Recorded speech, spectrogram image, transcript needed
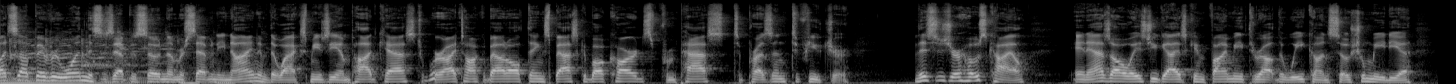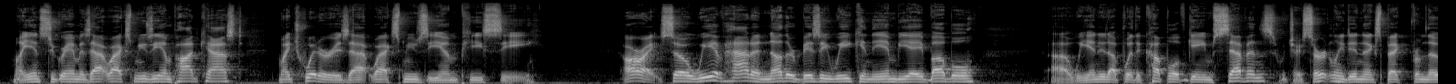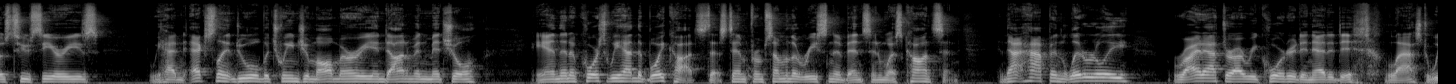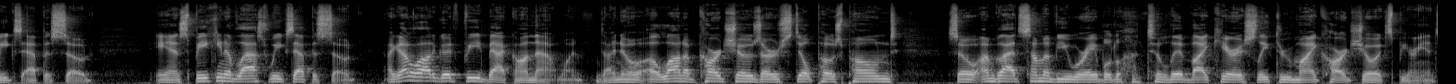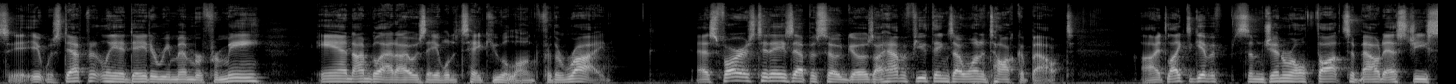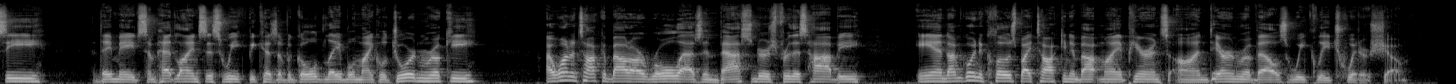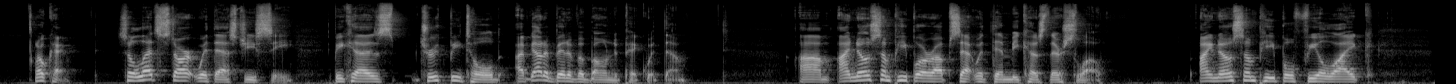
What's up, everyone? This is episode number 79 of the Wax Museum podcast, where I talk about all things basketball cards from past to present to future. This is your host, Kyle, and as always, you guys can find me throughout the week on social media. My Instagram is at Wax Museum Podcast, my Twitter is at Wax Museum PC. All right, so we have had another busy week in the NBA bubble. Uh, we ended up with a couple of game sevens, which I certainly didn't expect from those two series. We had an excellent duel between Jamal Murray and Donovan Mitchell. And then, of course, we had the boycotts that stem from some of the recent events in Wisconsin. And that happened literally right after I recorded and edited last week's episode. And speaking of last week's episode, I got a lot of good feedback on that one. I know a lot of card shows are still postponed so I'm glad some of you were able to, to live vicariously through my card show experience. It, it was definitely a day to remember for me, and I'm glad I was able to take you along for the ride. As far as today's episode goes, I have a few things I want to talk about. I'd like to give some general thoughts about SGC. They made some headlines this week because of a gold label Michael Jordan rookie. I want to talk about our role as ambassadors for this hobby and I'm going to close by talking about my appearance on Darren Rovell's weekly Twitter show. Okay, so let's start with SGC, because truth be told, I've got a bit of a bone to pick with them. Um, I know some people are upset with them because they're slow. I know some people feel like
